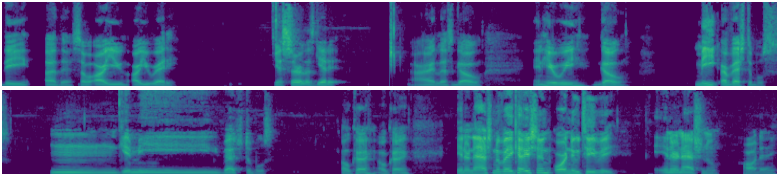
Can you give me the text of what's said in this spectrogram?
the other. So are you are you ready? Yes, sir. Let's get it. All right, let's go. And here we go. Meat or vegetables? Mm, give me vegetables. Okay, okay. International vacation or a new TV? International all day.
